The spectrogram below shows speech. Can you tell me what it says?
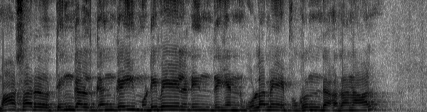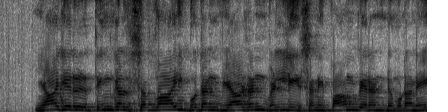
மாசரு திங்கள் கங்கை முடிவேலடிந்து என் உளமே புகுந்த அதனால். ஞாயிறு திங்கள் செவ்வாய் புதன் வியாழன் வெள்ளி சனி பாம்பிரண்டு முடனே.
